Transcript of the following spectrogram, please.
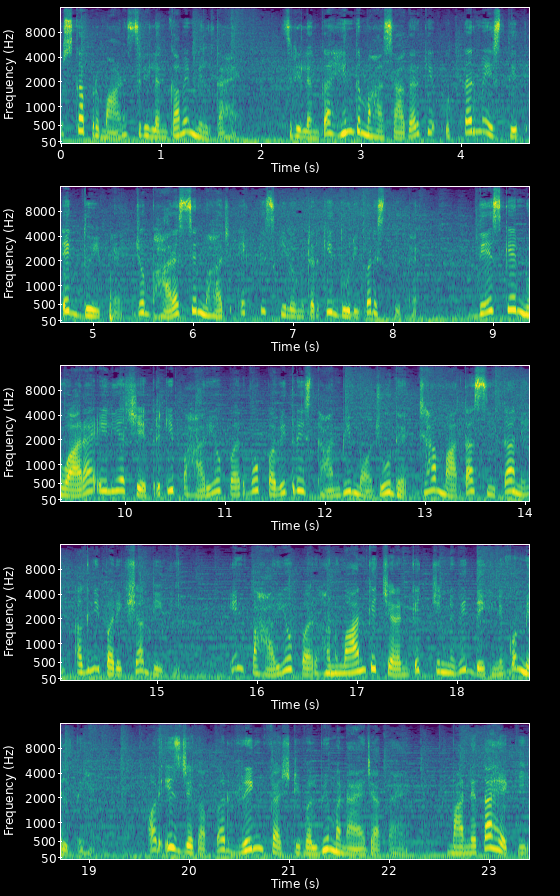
उसका प्रमाण श्रीलंका में मिलता है। श्रीलंका हिंद महासागर के उत्तर में स्थित एक द्वीप है, जो भारत से महज 31 किलोमीटर की दूरी पर स्थित है। देश के नुआरा एलिया क्षेत्र की पहाड़ियों पर वो पवित्र स्थान भी मौजूद है, जहाँ माता सीता ने अग्नि परीक्षा दी थी। इन पहाड़ियों पर हनुमान के चरण के चिन्ह भी देखने को मिलते हैं और इस जगह पर रिंग फेस्टिवल भी मनाया जाता है। मान्यता है कि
